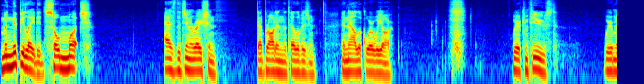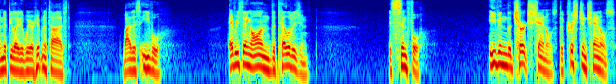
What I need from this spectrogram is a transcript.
manipulated so much as the generation that brought in the television. And now look where we are. We are confused. We are manipulated. We are hypnotized by this evil. Everything on the television is sinful. Even the church channels, the Christian channels,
